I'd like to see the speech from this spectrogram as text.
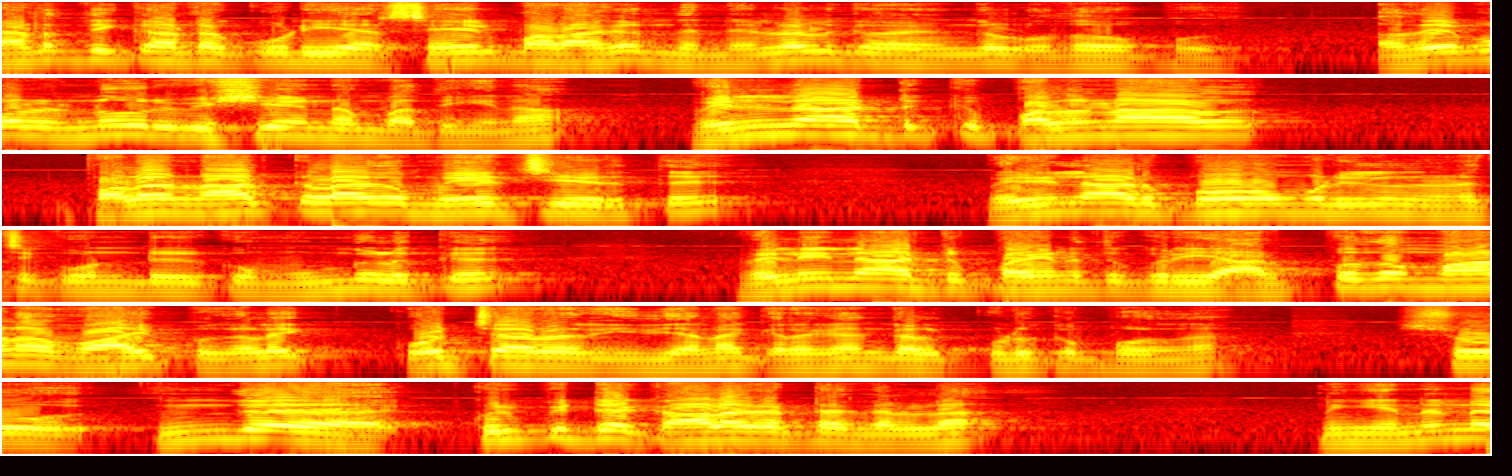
நடத்தி காட்டக்கூடிய செயல்பாடாக இந்த நிழல் கிரகங்கள் உதவ போகுது. அதே போல் இன்னொரு விஷயம் என்ன பார்த்தீங்கன்னா வெளிநாட்டுக்கு பல நாள் பல நாட்களாக முயற்சி எடுத்து வெளிநாடு போக முடியலன்னு நினச்சி கொண்டிருக்கும் உங்களுக்கு வெளிநாட்டு பயணத்துக்குரிய அற்புதமான வாய்ப்புகளை கோச்சார ரீதியான கிரகங்கள் கொடுக்க போகுங்க. ஸோ இந்த குறிப்பிட்ட காலகட்டங்களில் நீங்கள் என்னென்ன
